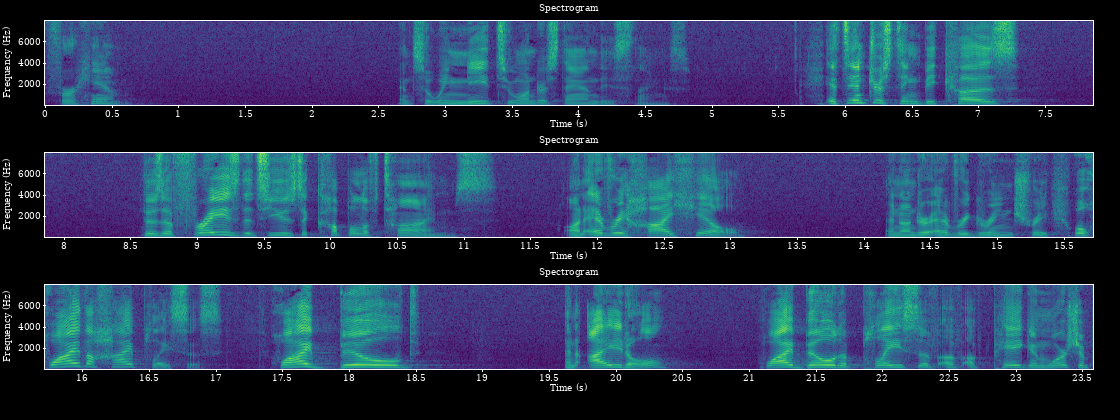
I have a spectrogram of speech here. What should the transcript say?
for Him. And so we need to understand these things. It's interesting because there's a phrase that's used a couple of times on every high hill and under every green tree. Well, why the high places? Why build an idol? Why build a place of, of, of, pagan worship?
